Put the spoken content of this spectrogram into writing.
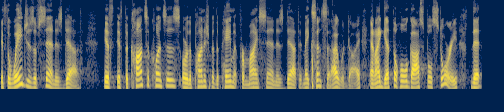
If the wages of sin is death, if, if the consequences or the punishment, the payment for my sin is death, it makes sense that I would die. And I get the whole gospel story that,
